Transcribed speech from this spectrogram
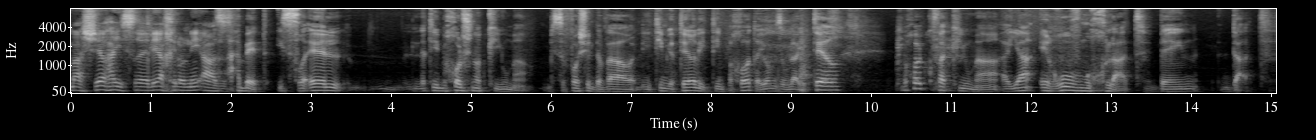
מאשר הישראלי החילוני אז. הבט, ישראל, לדעתי בכל שנות קיומה, בסופו של דבר, לעתים יותר, לעתים פחות, היום זה אולי יותר, בכל תקופת קיומה היה עירוב מוחלט בין דת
